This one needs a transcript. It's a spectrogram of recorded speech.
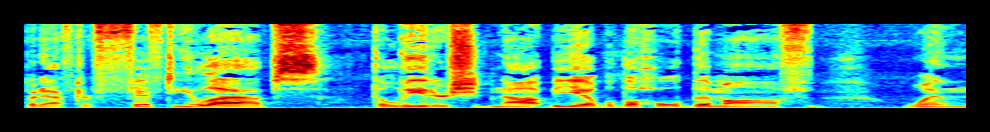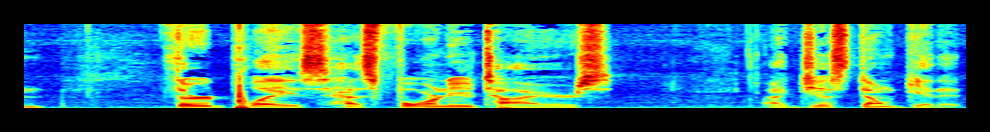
but after 50 laps, the leader should not be able to hold them off when third place has four new tires. I just don't get it.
